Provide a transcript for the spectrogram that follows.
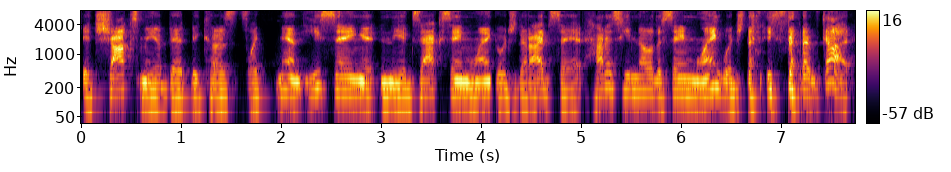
it shocks me a bit because it's like, man, he's saying it in the exact same language that I'd say it. How does he know the same language that he's that I've got?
